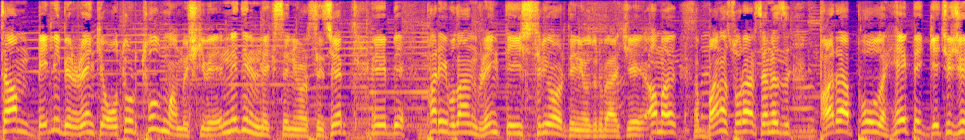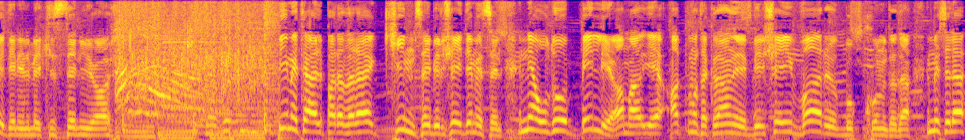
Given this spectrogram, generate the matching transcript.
tam belli bir renke oturtulmamış gibi. Ne denilmek isteniyor sizce? Bir parayı bulan renk değiştiriyor deniyordur belki. Ama bana sorarsanız para pul hep geçici denilmek isteniyor. Bir metal paralara kimse bir şey demesin. Ne olduğu belli ama e, aklıma takılan e, bir şey var bu konuda da. Mesela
